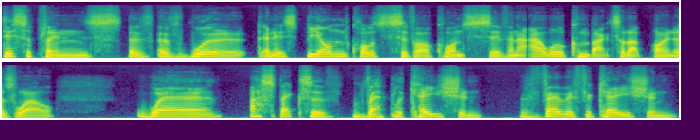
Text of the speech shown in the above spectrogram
disciplines of, of work, and it's beyond qualitative or quantitative, and I will come back to that point as well, where aspects of replication, verification,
